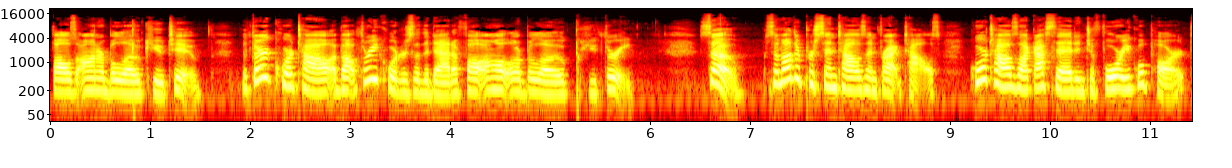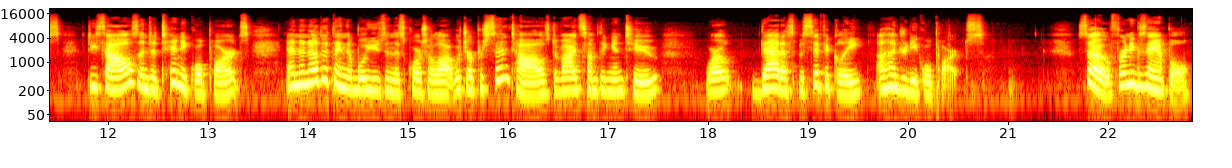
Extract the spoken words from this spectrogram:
falls on or below Q2. The third quartile, about three quarters of the data, fall on or below Q3. So, some other percentiles and fractiles. Quartiles, like I said, into four equal parts. Deciles into 10 equal parts. And another thing that we'll use in this course a lot, which are percentiles, divide something into well, data specifically, 100 equal parts. So, for an example,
